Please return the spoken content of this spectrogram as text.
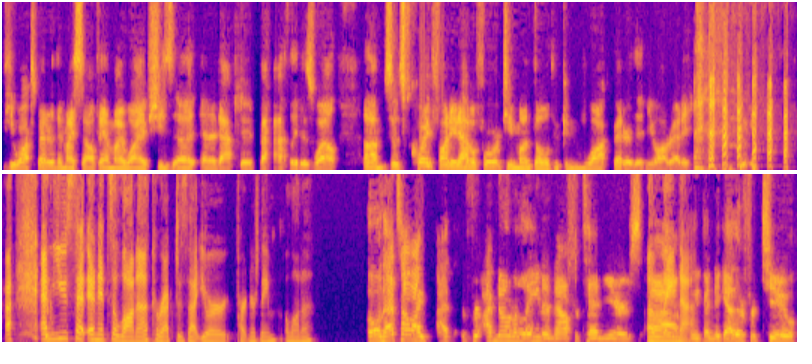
he walks better than myself and my wife. She's uh, an adaptive athlete as well. Um, so it's quite funny to have a 14 month old who can walk better than you already. and you said, and it's Alana, correct? Is that your partner's name, Alana? Oh, that's how I, I for, I've known Elena now for 10 years. Elena. we've been together for two.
